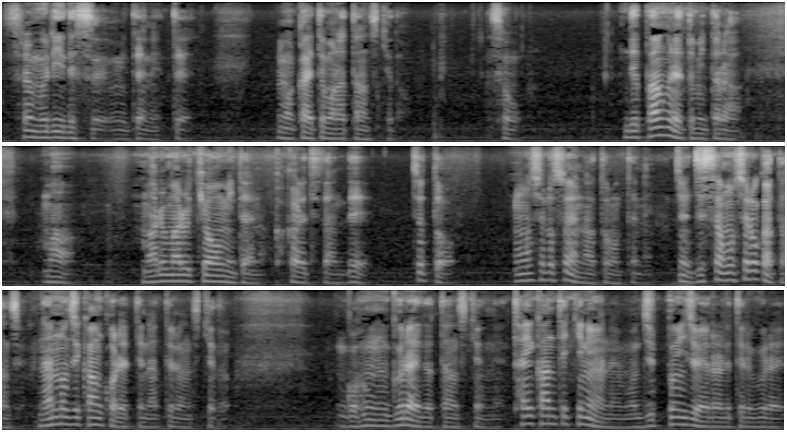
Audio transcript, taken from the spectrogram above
それは無理ですみたいな言って今書いてもらったんですけど。そう。でパンフレット見たらまあ「まる今日」みたいな書かれてたんでちょっと面白そうやなと思ってね。じゃ実際面白かったんですよ。何の時間これってなってるんですけど。5分ぐらいだったんですけどね。体感的にはねもう10分以上やられてるぐらい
